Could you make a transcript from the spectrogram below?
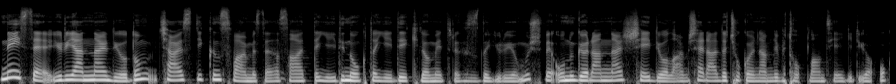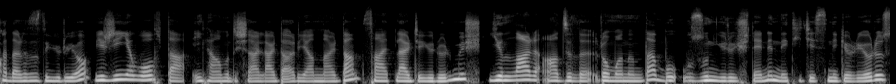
Neyse yürüyenler diyordum. Charles Dickens var mesela saatte 7.7 kilometre hızda yürüyormuş ve onu görenler şey diyorlarmış herhalde çok önemli bir toplantıya gidiyor. O kadar hızlı yürüyor. Virginia Woolf da ilhamı dışarılarda arayanlardan saatlerce yürürmüş. Yıllar adlı romanında bu uzun yürüyüşlerinin neticesini görüyoruz.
